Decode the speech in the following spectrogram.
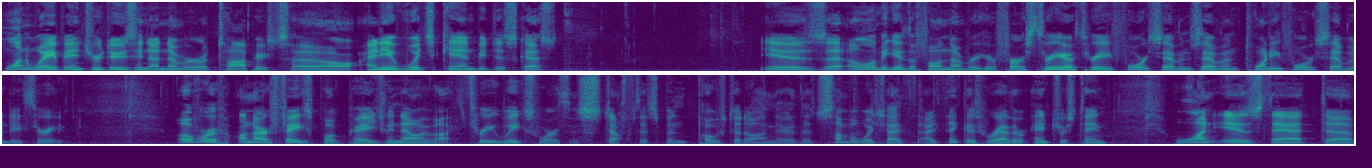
One way of introducing a number of topics, uh, any of which can be discussed, is uh, let me give the phone number here first 303 477 2473 over on our Facebook page, we now have like three weeks worth of stuff that's been posted on there. That some of which I, th- I think is rather interesting. One is that uh,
